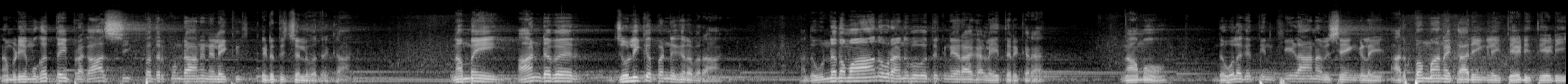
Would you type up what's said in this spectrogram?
நம்முடைய முகத்தை பிரகாசிப்பதற்குண்டான நிலைக்கு எடுத்துச் செல்வதற்காக நம்மை ஆண்டவர் ஜொலிக்க பண்ணுகிறவராக அந்த உன்னதமான ஒரு அனுபவத்துக்கு நேராக அழைத்திருக்கிறார். நாமோ இந்த உலகத்தின் கீழான விஷயங்களை அற்பமான காரியங்களை தேடி தேடி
